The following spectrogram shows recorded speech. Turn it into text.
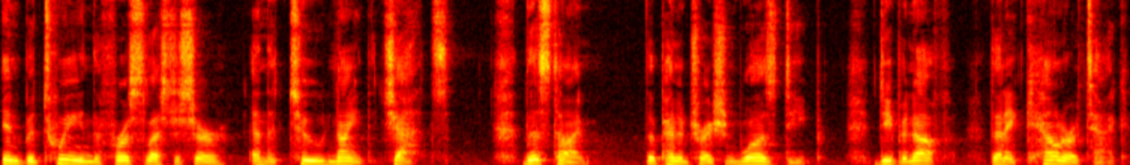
in between the 1st Leicestershire and the two Ninth Jats. This time, the penetration was deep, deep enough that a counterattack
